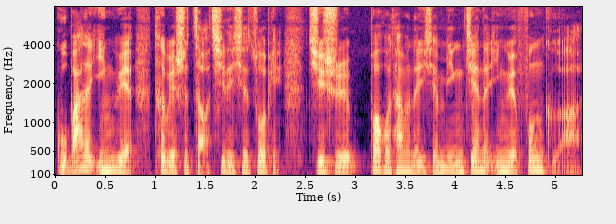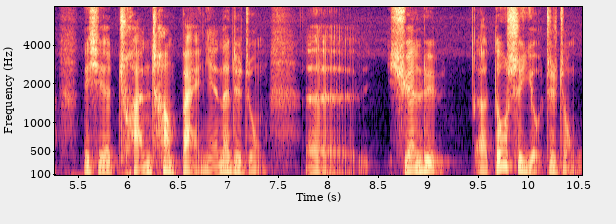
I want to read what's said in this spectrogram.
古巴的音乐，特别是早期的一些作品，其实包括他们的一些民间的音乐风格啊，那些传唱百年的这种呃旋律，呃，都是有这种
